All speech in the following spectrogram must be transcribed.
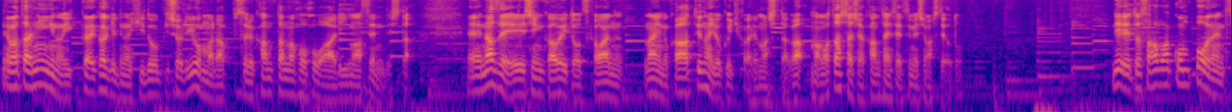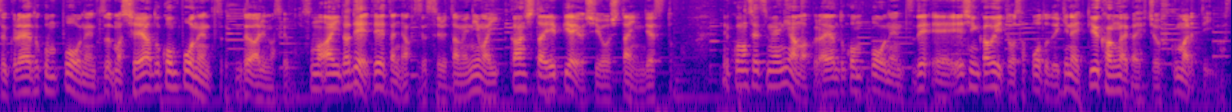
でまた任意の1回限りの非同期処理を、まあ、ラップする簡単な方法はありませんでした。えー、なぜ A シンカーウェイトを使わないのかっていうのはよく聞かれましたが、まあ、私たちは簡単に説明しましたよと。で、えっと、サーバーコンポーネンツ、クライアントコンポーネンツ、まあ、シェアードコンポーネンツではありますけど、その間でデータにアクセスするために、まあ、一貫した API を使用したいんですと。でこの説明には、まあ、クライアントコンポーネンツで、えー、A シンカーウェイトをサポートできないっていう考えが一応含まれています。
